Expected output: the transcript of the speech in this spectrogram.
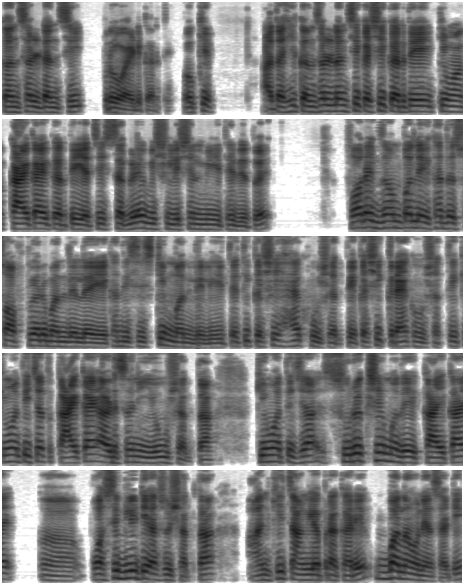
कन्सल्टन्सी प्रोव्हाइड करते. ओके आता ही कन्सल्टन्सी कशी करते किंवा काय काय करते याचे सगळे विश्लेषण मी इथे देतोय. फॉर एक्झाम्पल एखादं सॉफ्टवेअर बनलेलं आहे एखादी सिस्टीम बनलेली तर ती कशी हॅक होऊ शकते कशी क्रॅक होऊ शकते किंवा तिच्यात काय काय अडचणी येऊ शकता किंवा त्याच्या सुरक्षेमध्ये काय काय पॉसिबिलिटी असू शकता आणखी चांगल्या प्रकारे बनवण्यासाठी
